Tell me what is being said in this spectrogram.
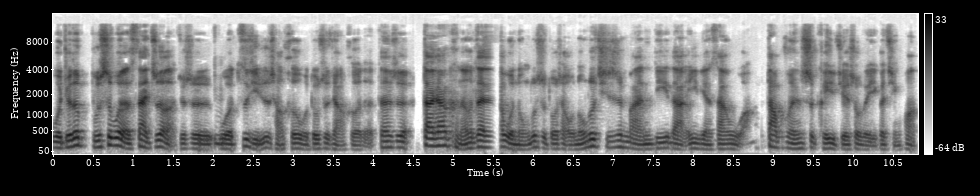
我觉得不是为了赛制了，就是我自己日常喝我都是这样喝的。但是大家可能在我浓度是多少？我浓度其实蛮低的，一点三五啊，大部分人是可以接受的一个情况。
